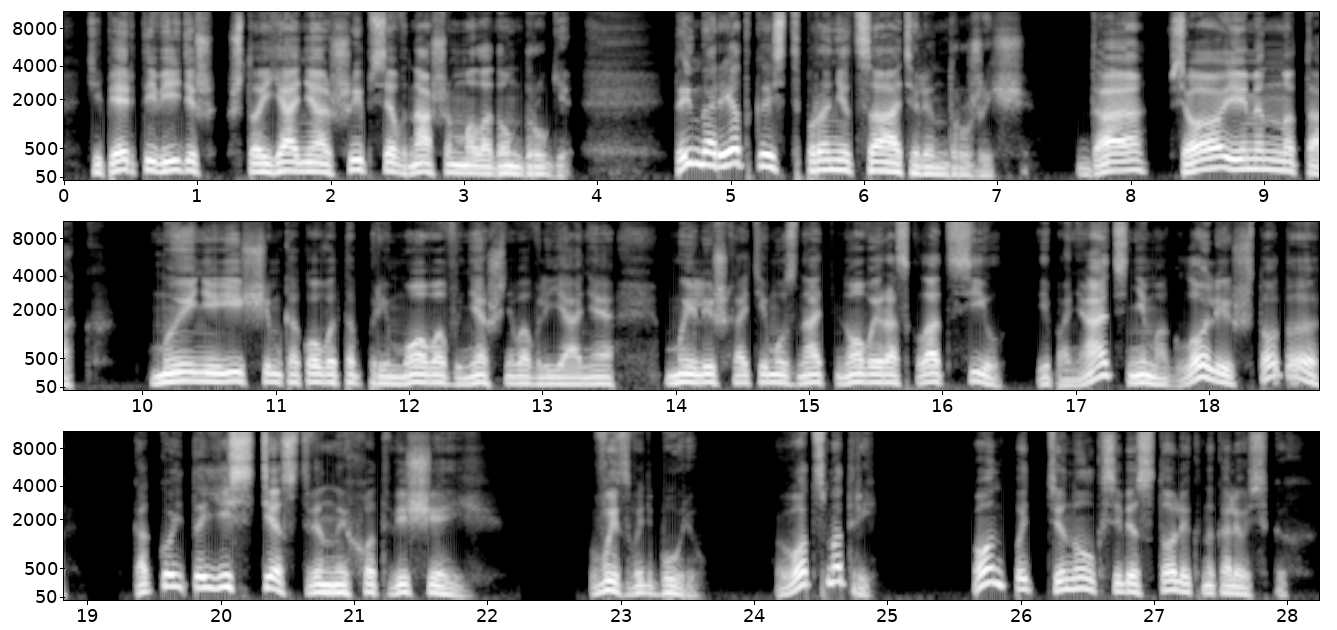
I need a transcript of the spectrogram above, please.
— «теперь ты видишь, что я не ошибся в нашем молодом друге. Ты на редкость проницателен, дружище. Да, все именно так. Мы не ищем какого-то прямого внешнего влияния, мы лишь хотим узнать новый расклад сил и понять, не могло ли что-то, какой-то естественный ход вещей вызвать бурю. Вот смотри». Он подтянул к себе столик на колесиках.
